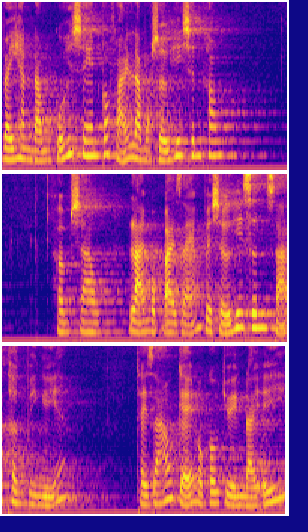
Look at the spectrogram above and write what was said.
Vậy hành động của Hussein có phải là một sự hy sinh không? Hôm sau, lại một bài giảng về sự hy sinh xả thân vì nghĩa Thầy giáo kể một câu chuyện đại ý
